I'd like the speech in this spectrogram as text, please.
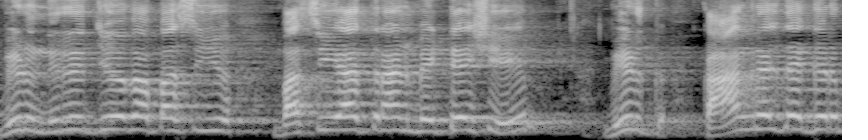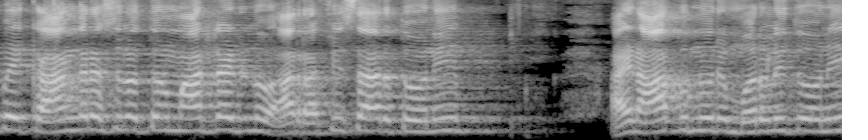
వీడు నిరుద్యోగ బస్సు బస్సు యాత్ర అని పెట్టేసి వీడు కాంగ్రెస్ దగ్గర పోయి కాంగ్రెస్లతో మాట్లాడిను ఆ రఫీ సార్తోని ఆయన ఆకునూరి మురళితోని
